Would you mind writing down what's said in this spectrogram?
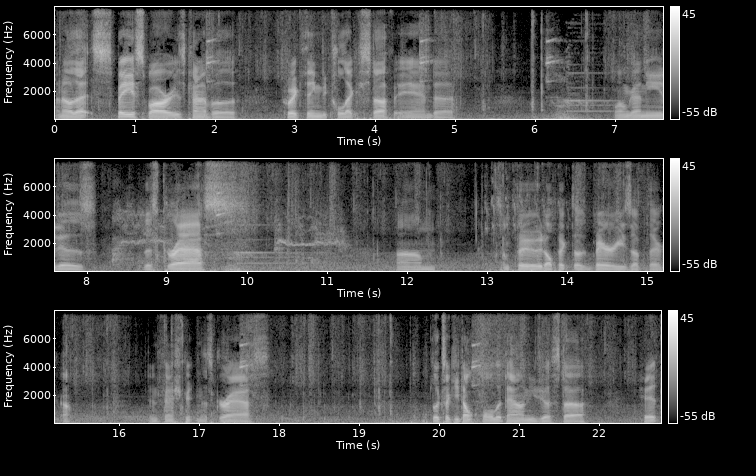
I know that spacebar is kind of a quick thing to collect stuff, and uh, what I'm gonna need is this grass, um, some food. I'll pick those berries up there. Oh, didn't finish getting this grass. Looks like you don't hold it down, you just uh, hit.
